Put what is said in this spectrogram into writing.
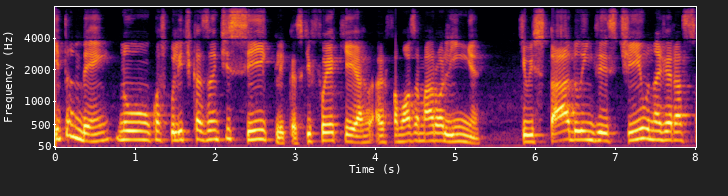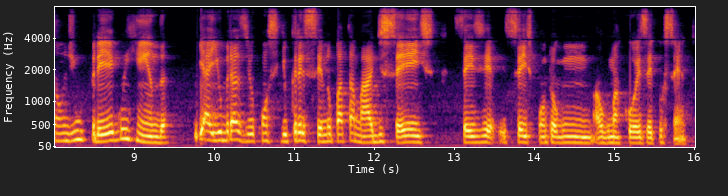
e também no, com as políticas anticíclicas, que foi aqui, a, a famosa marolinha, que o Estado investiu na geração de emprego e renda. E aí o Brasil conseguiu crescer no patamar de 6, 6, 6 ponto algum, alguma coisa aí por cento.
